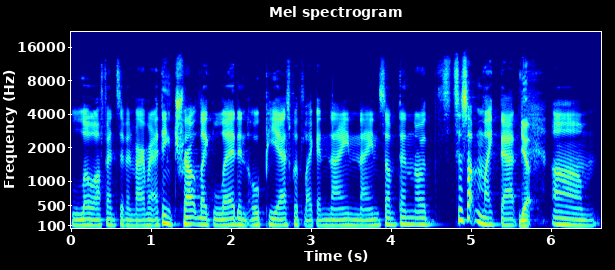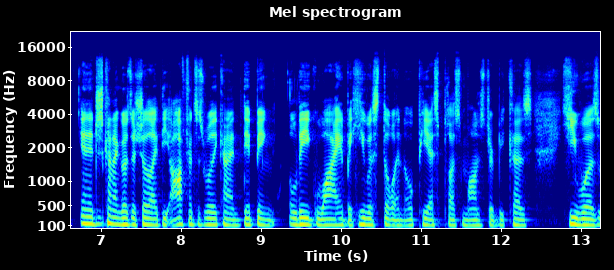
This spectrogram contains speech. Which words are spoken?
low offensive environment. I think Trout like led in OPS with like a nine nine something or something like that. Yep. Um, and it just kind of goes to show like the offense was really kind of dipping league wide, but he was still an OPS plus monster because he was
